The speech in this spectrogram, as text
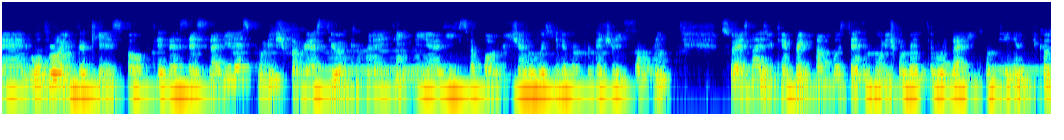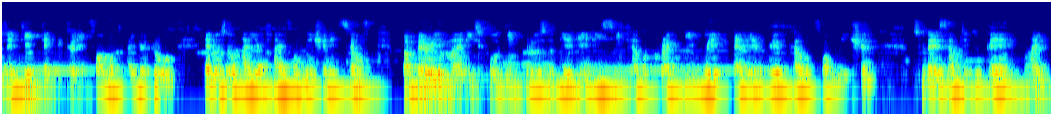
And overall, in the case of the Nasdaq, slightly less bullish, but we are still accumulating near the support region over here that we're potentially forming. So as long as you can break upwards, then the bullish momentum will likely continue because it did technically form a higher low and also higher high formation itself. But bearing in mind, this whole thing could also be an ABC a corrective wave, Elliott wave of formation. So that is something to bear in mind.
